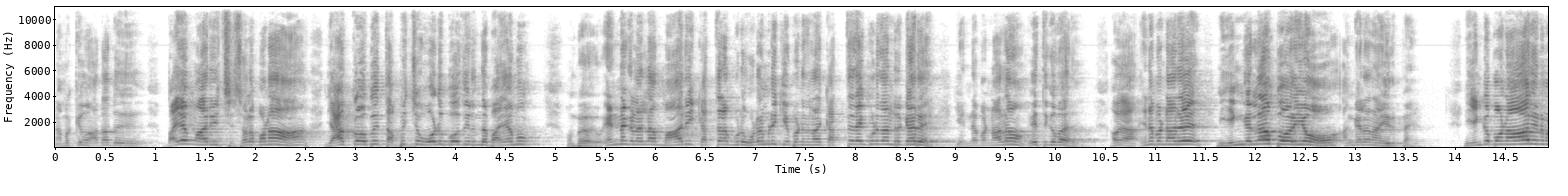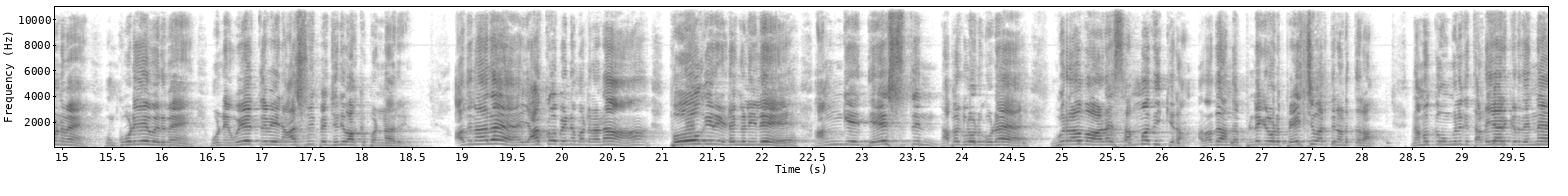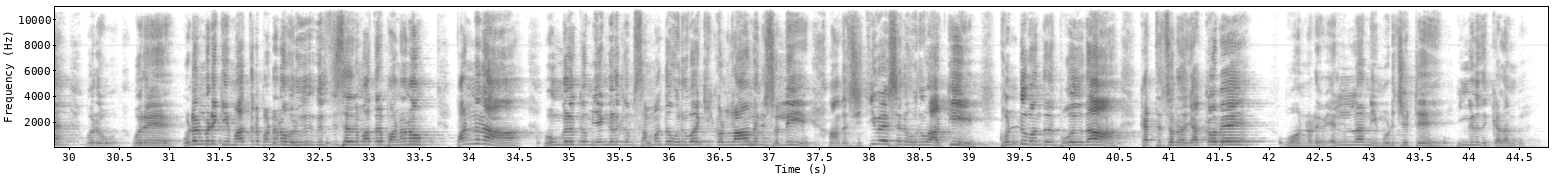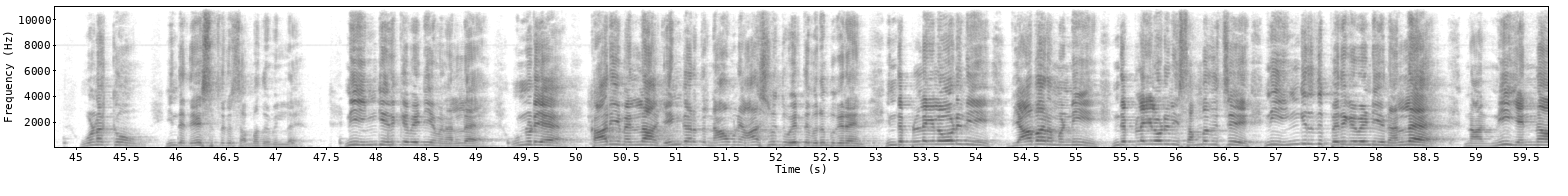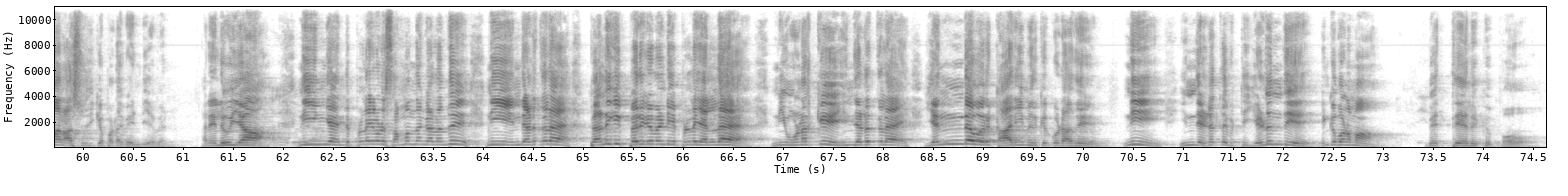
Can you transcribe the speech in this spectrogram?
நமக்கும் அதாவது பயம் மாறிடுச்சு. சொல்லப்போனால் யாக்கோபு தப்பிச்சு ஓடும்போது இருந்த பயமும் எண்ணங்கள் எல்லாம் மாறி கத்தரை கூட உடன்படிக்கை பண்ணதுனால கத்தரை கூட தான் இருக்காரு. என்ன பண்ணாலும் ஏற்றுக்குவார் அவர் என்ன பண்ணாரு? நீ எங்கெல்லாம் போறியோ அங்கெல்லாம் நான் இருப்பேன். நீ எங்கே போனாலும் என்ன பண்ணுவேன்? உன் கூடயே வருவேன். உன்னை உயர்த்துவேன் ஆசிரிப்பேன் சொல்லி வாக்கு பண்ணாரு. அதனால யாக்கோப் என்ன பண்ணுறான்னா போகிற இடங்களிலே அங்கே தேசத்தின் நபர்களோடு கூட உறவாட சம்மதிக்கிறான். அதாவது அந்த பிள்ளைகளோட பேச்சுவார்த்தை நடத்துறான். நமக்கு உங்களுக்கு தடையா இருக்கிறது என்ன? ஒரு ஒரு உடன்படிக்கை மாத்திரம் பண்ணணும் ஒரு விருத்தி சேதனம் மாத்திரம் பண்ணணும். பண்ணுனா உங்களுக்கும் எங்களுக்கும் சம்பந்தம் உருவாக்கி கொள்ளலாம் என்று சொல்லி அந்த சுச்சுவேஷனை உருவாக்கி கொண்டு வந்தது போதுதான். கத்த சொல்ற யாக்கோவே உன்னோட எல்லாம் நீ முடிச்சிட்டு இங்கிருந்து கிளம்பு. உனக்கும் இந்த தேசத்துக்கு சம்மந்தம் இல்லை. நீ இங்கே இருக்க வேண்டியவன் அல்ல. உன்னுடைய காரியம் எல்லாம் எங்க இடத்துல நான் உன்னை ஆசிரியத்து உயர்த்த விரும்புகிறேன். இந்த பிள்ளைகளோடு நீ வியாபாரம் பண்ணி இந்த பிள்ளைகளோடு நீ சம்மதிச்சு நீ இங்கிருந்து பெருக வேண்டியவன் அல்ல. நான் நீ என்னால் ஆஸ்வதிக்கப்பட வேண்டியவன். அலே லூயா நீ இங்கே இந்த பிள்ளைகளோட சம்பந்தங்கள் வந்து நீ இந்த இடத்துல பழுகி பெருக வேண்டிய பிள்ளை அல்ல. நீ உனக்கு இந்த இடத்துல எந்த ஒரு காரியம் இருக்கக்கூடாது. நீ இந்த இடத்தை விட்டு எழுந்து எங்கே போனோமா? பெத்தேலுக்கு போ.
